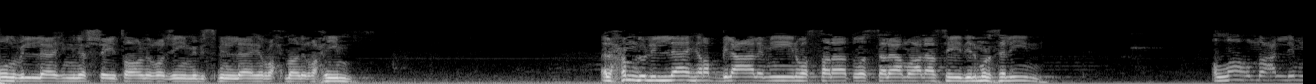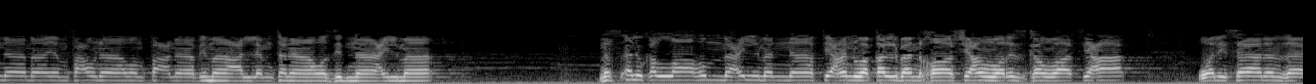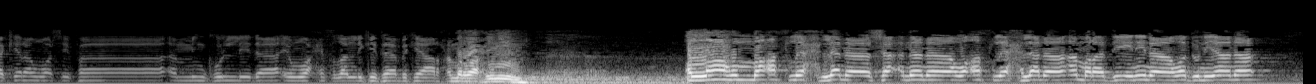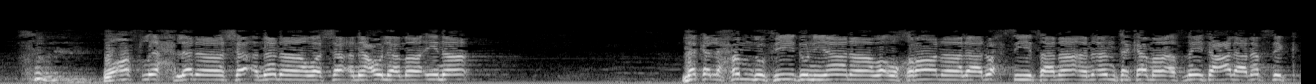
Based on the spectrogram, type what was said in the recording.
أعوذ بالله من الشيطان الرجيم بسم الله الرحمن الرحيم الحمد لله رب العالمين والصلاة والسلام على سيد المرسلين اللهم علمنا ما ينفعنا وانفعنا بما علمتنا وزدنا علما نسألك اللهم علما نافعا وقلبا خاشعا ورزقا واسعا ولسانا ذاكرا وشفاء من كل داء وحفظا لكتابك يا أرحم الراحمين اللهم أصلح لنا شأننا وأصلح لنا أمر ديننا ودنيانا وأصلح لنا شأننا وشأن علمائنا لك الحمد في دنيانا وأخرانا لا نحصي ثناء أنت كما أثنيت على نفسك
